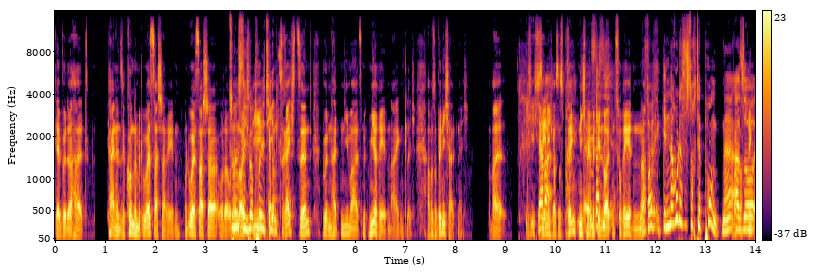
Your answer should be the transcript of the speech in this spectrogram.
der würde halt keine Sekunde mit US-Sascha reden. Und US-Sascha oder, oder Leute, die ganz recht sind, würden halt niemals mit mir reden eigentlich. Aber so bin ich halt nicht. Weil ich, ich ja, sehe nicht, was es bringt, nicht mehr mit den Leuten zu reden. Ne? Genau das ist doch der Punkt. Ne? Aber also,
